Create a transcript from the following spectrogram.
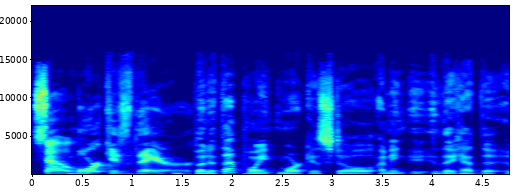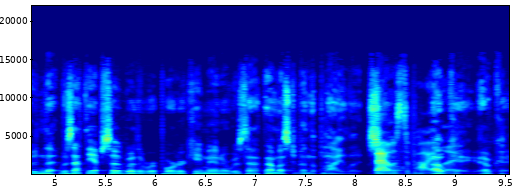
So Mork is there. But at that point, Mork is still. I mean, they had the. isn't That, was that the episode where the reporter came in, or was that that must have been the pilot? That was the pilot. Okay, okay.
